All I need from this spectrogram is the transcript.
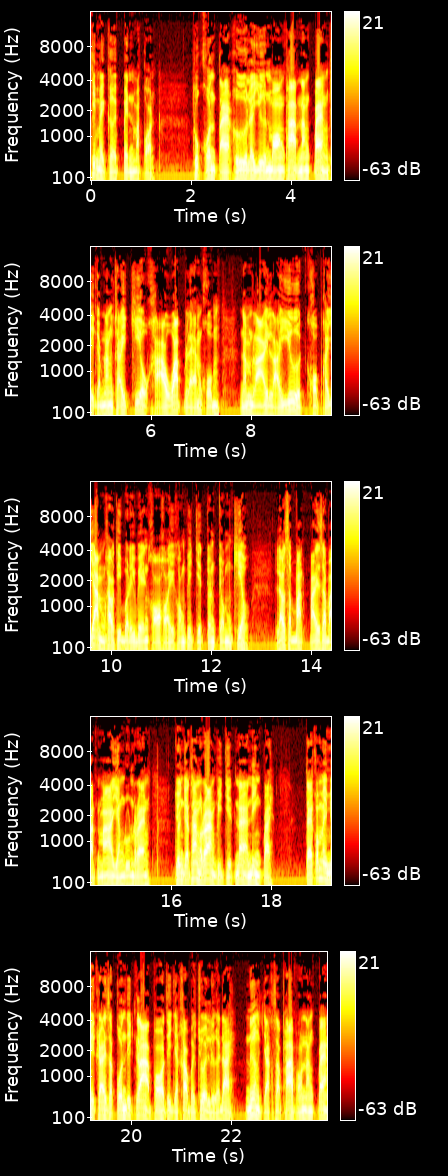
ที่ไม่เคยเป็นมาก่อน ทุกคนแตกฮือและยืนมองภาพนางแป้งที่กำลังใช้เขี้ยวขาววับแหลมคม น้ำลายไหลยืด ขบขย่ำเข้าที่บริเวณคอหอยของพี่จิตจนจมเขี้ยว แล้วสะบัดไปสะบัดมาอย่างรุนแรง จนกระทั่งร่างพี่จิตแน่นิ่งไป แต่ก็ไม่มีใครสักคนที่กล้าพอที่จะเข้าไปช่วยเหลือได้ เนื่องจากสภาพของนางแป้ง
